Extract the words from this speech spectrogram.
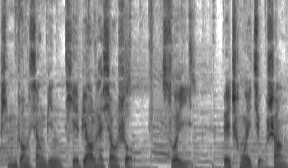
瓶装香槟贴标来销售，所以被称为酒商。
